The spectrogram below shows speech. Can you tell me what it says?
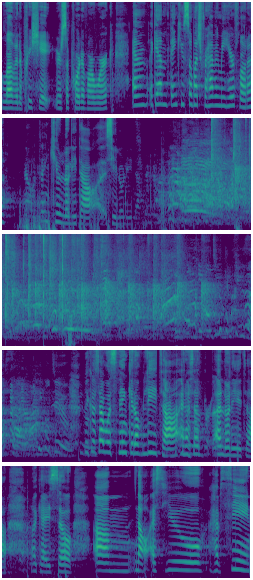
love and appreciate your support of our work. And again, thank you so much for having me here, Flora. Thank you, Lolita. Uh, sì, Lolita. Because I was thinking of Leeta, and I said uh, Lolita. Okay, so um, now, as you have seen,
